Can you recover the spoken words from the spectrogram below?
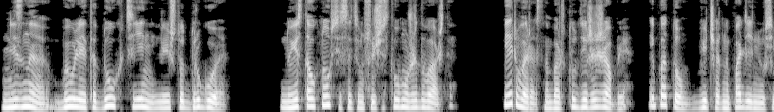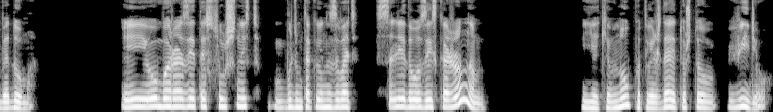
Не знаю, был ли это дух, тень или что-то другое, но я столкнулся с этим существом уже дважды. Первый раз на борту дирижабля, и потом, вечер нападения у себя дома. И оба раза эта сущность, будем так ее называть, следовала за искаженным? Я кивнул, подтверждая то, что видел.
